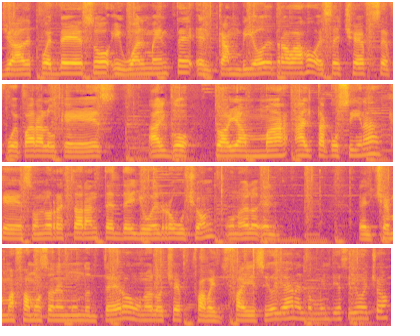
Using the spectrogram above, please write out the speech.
Ya después de eso, igualmente, él cambió de trabajo. Ese chef se fue para lo que es algo todavía más alta cocina, que son los restaurantes de Joel Robuchón, uno de los, el, chef más famoso en el mundo entero. Uno de los chefs falleció ya en el 2018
